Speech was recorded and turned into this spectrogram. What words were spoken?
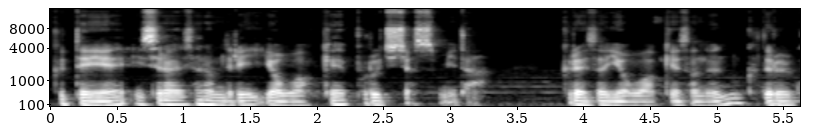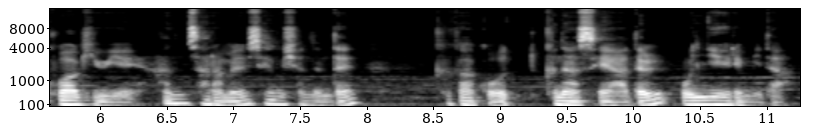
그때에 이스라엘 사람들이 여호와께 부르짖었습니다. 그래서 여호와께서는 그들을 구하기 위해 한 사람을 세우셨는데 그가 곧 그나스의 아들 온니엘입니다.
